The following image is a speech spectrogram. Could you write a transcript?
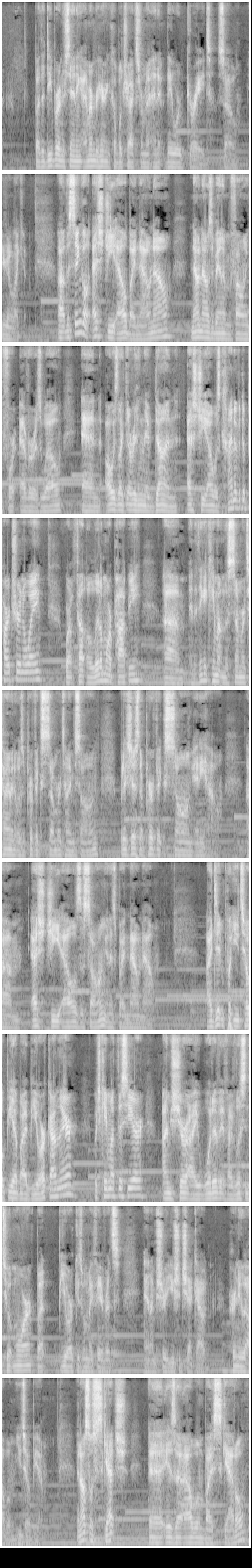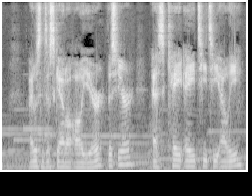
But the deeper understanding, I remember hearing a couple tracks from it, and it, they were great. So you're gonna like it. Uh, the single SGL by Now Now. Now Now is a band I've been following forever as well, and always liked everything they've done. SGL was kind of a departure in a way, where it felt a little more poppy. Um, and I think it came out in the summertime, and it was a perfect summertime song. But it's just a perfect song anyhow. Um, SGL is the song, and it's by Now Now. I didn't put Utopia by Bjork on there, which came out this year. I'm sure I would have if I've listened to it more, but Bjork is one of my favorites, and I'm sure you should check out her new album, Utopia. And also, Sketch uh, is an album by Skattle. I listened to Skattle all year this year, S K A T T L E,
